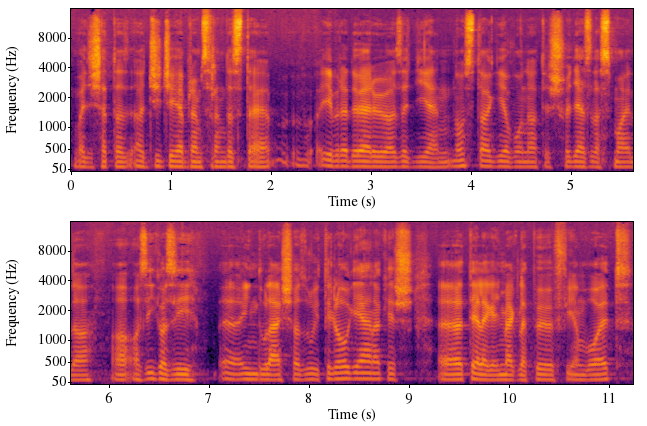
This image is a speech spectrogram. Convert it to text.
vagyis hát a, a G.J. Abrams rendezte ébredő erő az egy ilyen nosztalgia vonat, és hogy ez lesz majd a, a, az igazi indulása az új trilógiának, és tényleg egy meglepő film volt,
